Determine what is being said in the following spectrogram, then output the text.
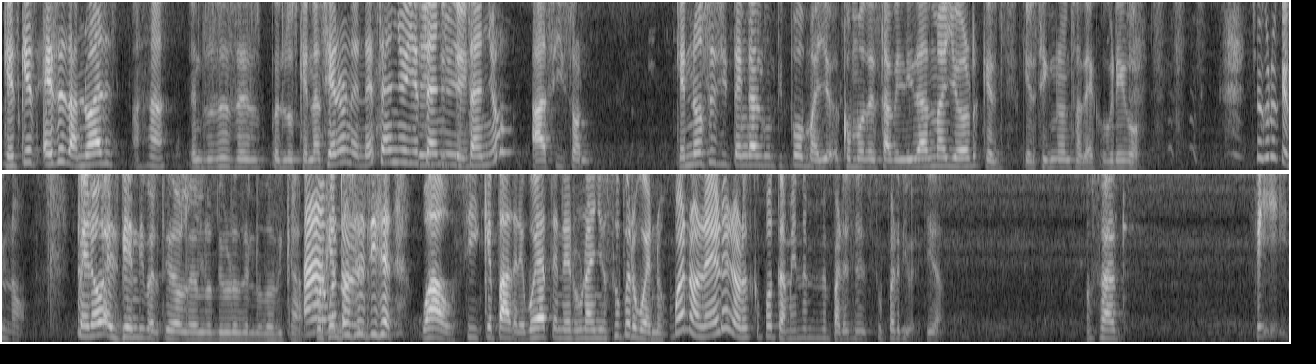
Que es que es- ese es anual. Ajá. Entonces es pues los que nacieron en este año y este Sí, año sí, y sí. este año, así son. Que no sé si tenga algún tipo mayor, como de estabilidad mayor que el, que el signo del zodiaco griego. Yo creo que no. Pero es bien divertido leer los libros de Ludovica. Ah, porque bueno, entonces dicen, wow, sí, qué padre, voy a tener un año súper bueno. Bueno, leer el horóscopo también a mí me parece súper divertido. O sea, sí.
